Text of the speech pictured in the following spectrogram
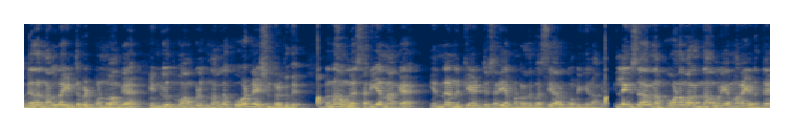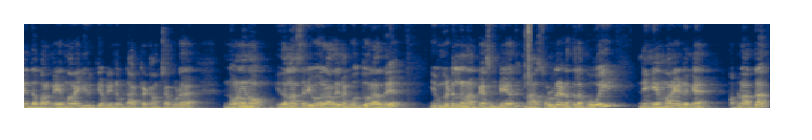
அங்கதான் நல்லா இன்டர்பிரட் பண்ணுவாங்க. எங்களுக்கும் அவங்களுக்கும் நல்ல கோஆர்டினேஷன் இருக்குது. அப்பதான் அவங்க சரியா நாங்க என்னன்னு கேட்டு சரியா பண்றதுக்கு வசதியா இருக்கும் அப்படிங்கிறாங்க. இல்லைங்க சார் நான் போன வாரம் தான் ஒரு எம்ஆர்ஐ எடுத்தேன். இந்த பாருங்க எம்ஆர்ஐ இருக்கு அப்படின்னு டாக்டர் காமிச்சா கூட நோ நோ நோ இதெல்லாம் சரி வராது. எனக்கு ஒத்து வராது. இவங்ககிட்ட எல்லாம் நான் பேச முடியாது. நான் சொல்ற இடத்துல போய் நீங்க எம்ஆர்ஐ எடுங்க. அப்படின்னா தான்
